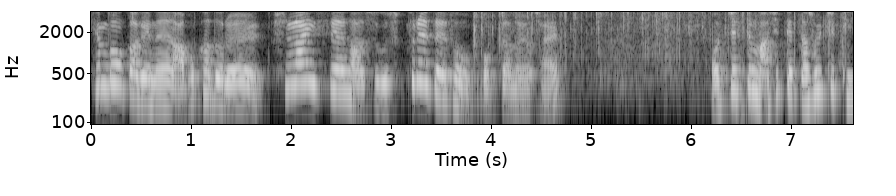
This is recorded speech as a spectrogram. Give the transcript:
햄버거 가게는 아보카도를 슬라이스해서 안 쓰고 스프레드해서 먹잖아요, 잘. 어쨌든 맛있겠다, 솔직히.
